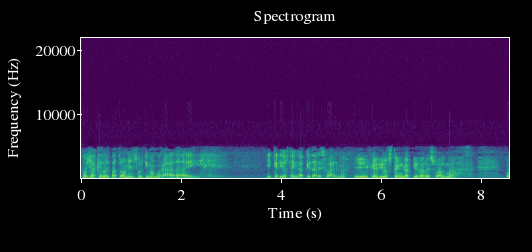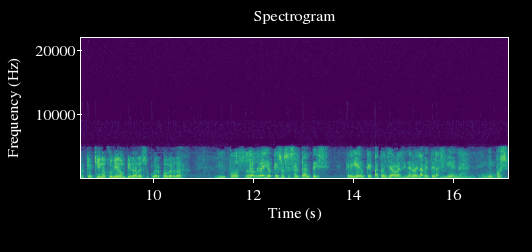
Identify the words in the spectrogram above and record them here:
pues ya quedó el patrón en su última morada y y que Dios tenga piedad de su alma. Y que Dios tenga piedad de su alma. Porque aquí no tuvieron piedad de su cuerpo, ¿verdad? Pues. Yo creo que esos asaltantes creyeron que el patrón llevaba el dinero de la venta de la hacienda. Y pues.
